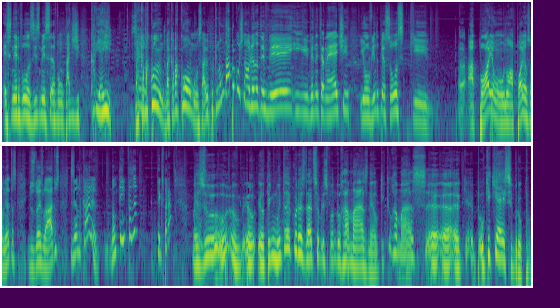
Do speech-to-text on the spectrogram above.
esse nervosismo, essa vontade de, cara, e aí? Vai Sim. acabar quando? Vai acabar como, sabe? Porque não dá pra continuar olhando a TV e vendo a internet e ouvindo pessoas que apoiam ou não apoiam, são neutras dos dois lados, dizendo, cara, não tem o que fazer, tem que esperar. Mas o, o- eu, eu tenho muita curiosidade sobre esse ponto do Hamas, né? O que, que o Hamas. eh, eh, o que, que é esse grupo?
